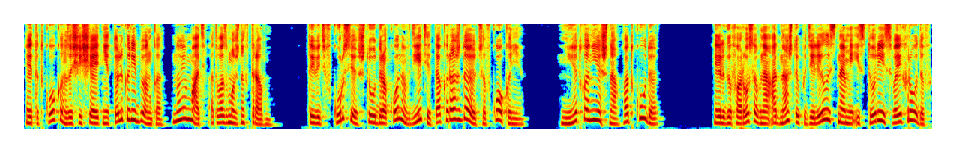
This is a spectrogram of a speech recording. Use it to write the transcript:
Этот кокон защищает не только ребенка, но и мать от возможных травм. Ты ведь в курсе, что у драконов дети так и рождаются в коконе? Нет, конечно. Откуда? Эльга Фаросовна однажды поделилась с нами историей своих родов.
